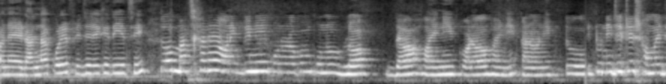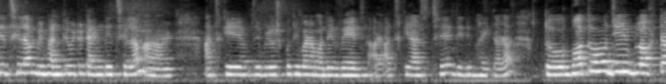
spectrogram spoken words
মানে রান্না করে ফ্রিজে রেখে দিয়েছি। তো মাঝখানে অনেক দিনই কোনো রকম কোনো ব্লগ দেওয়া হয়নি, করাও হয়নি, কারণ একটু একটু নিজেকে সময় দিচ্ছিলাম, বিভানকেও একটু টাইম দিচ্ছিলাম। আর আজকে হচ্ছে বৃহস্পতিবার আমাদের ভেজ আর আজকে আসছে দিদি ভাই তারা। তো গত যে ব্লগটা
